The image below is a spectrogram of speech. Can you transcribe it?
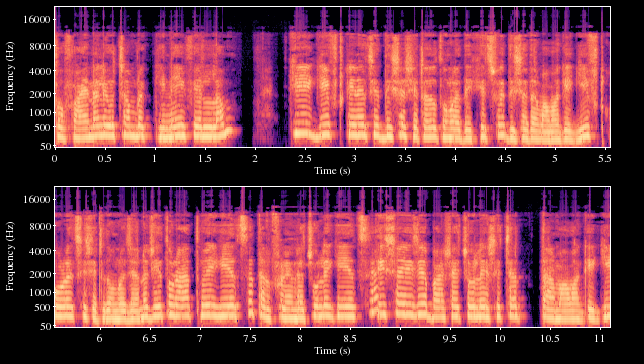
তো ফাইনালি হচ্ছে আমরা কিনেই ফেললাম। কি গিফট কিনেছে দিশা সেটা তো তোমরা দেখেছ। দিশা তার মামাকে গিফট করেছে, সেটা তোমরা জানো। যেহেতু রাত হয়ে গিয়েছে, তার ফ্রেন্ডরা চলে গিয়েছে। দিশা এই যে বাসায় চলে এসেছে, তার মামাকে কি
